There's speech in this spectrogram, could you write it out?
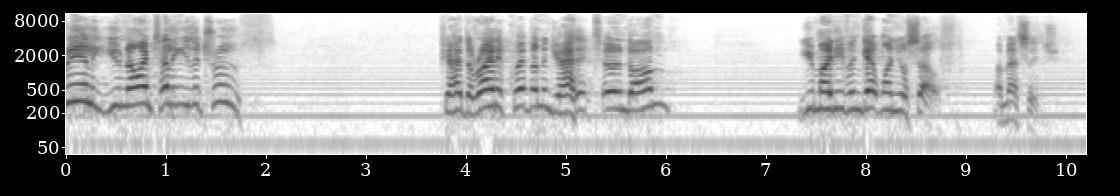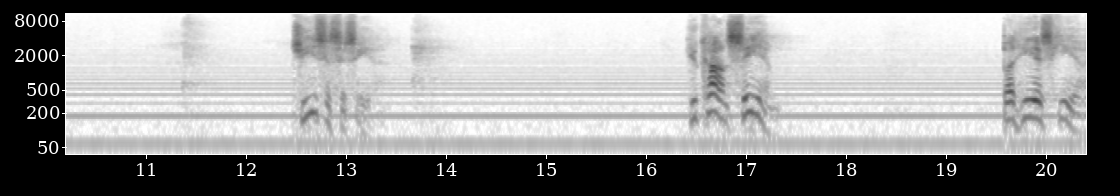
Really, you know I'm telling you the truth. If you had the right equipment and you had it turned on, you might even get one yourself, a message. Jesus is here. You can't see him, but he is here.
